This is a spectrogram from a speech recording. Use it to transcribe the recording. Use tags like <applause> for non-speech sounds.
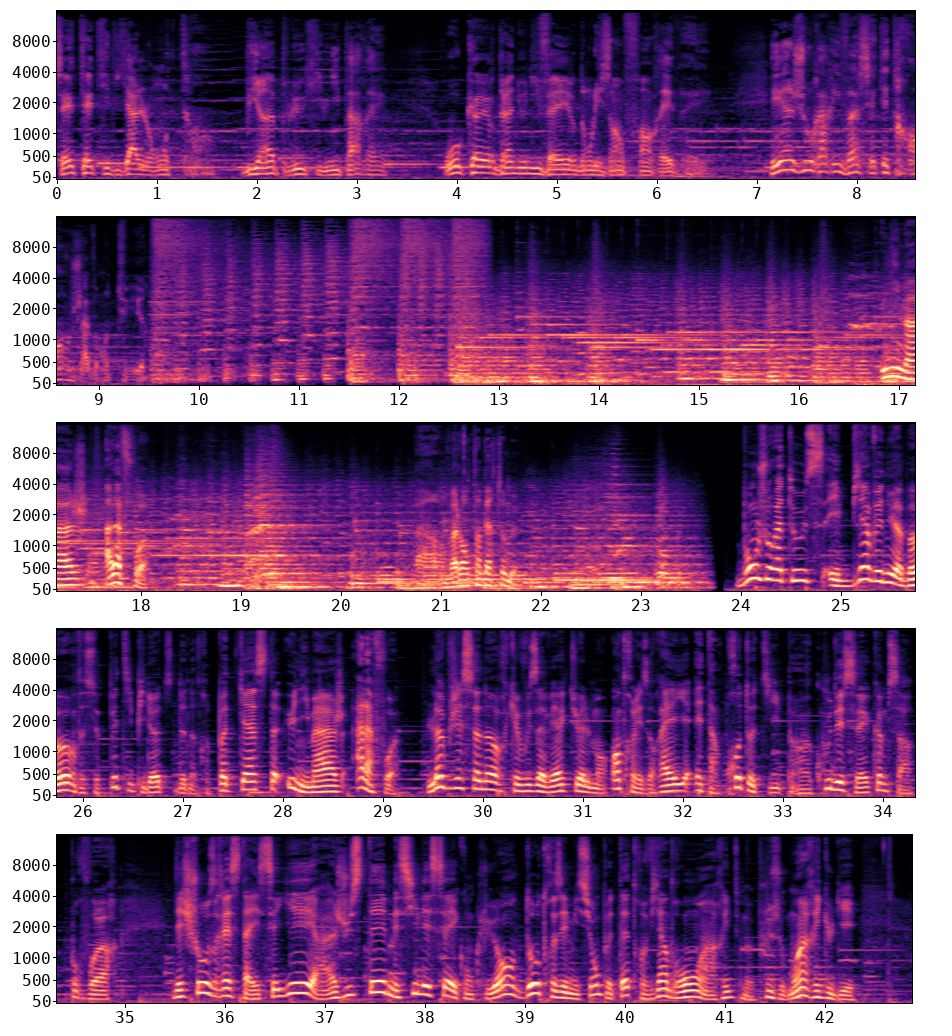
C'était il y a longtemps, bien plus qu'il n'y paraît, au cœur d'un univers dont les enfants rêvaient. Et un jour arriva cette étrange aventure. Une image à la fois. Par Valentin Berthomeux. Bonjour à tous et bienvenue à bord de ce petit pilote de notre podcast Une image à la fois. L'objet sonore que vous avez actuellement entre les oreilles est un prototype, un coup d'essai comme ça, pour voir. Des choses restent à essayer, à ajuster, mais si l'essai est concluant, d'autres émissions peut-être viendront à un rythme plus ou moins régulier.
